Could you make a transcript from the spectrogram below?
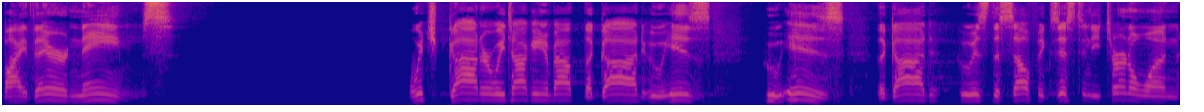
by their names. Which God are we talking about? The God who is, who is, the God who is the self existent eternal one,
